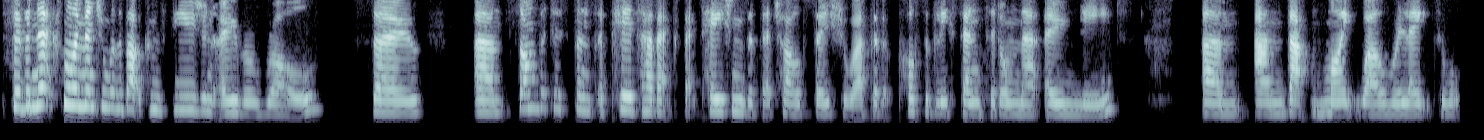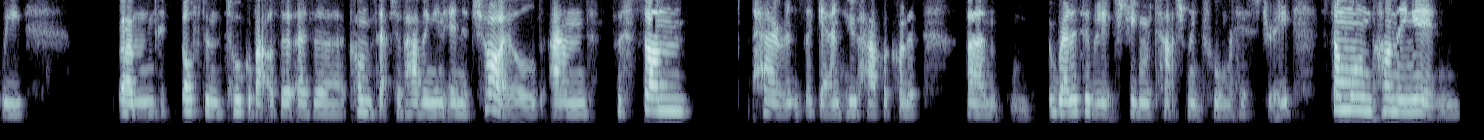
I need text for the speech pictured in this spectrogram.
so the next one I mentioned was about confusion over role. So um, some participants appeared to have expectations of their child's social worker that possibly centered on their own needs. Um, and that might well relate to what we um, often talk about as a, as a concept of having an inner child. And for some parents, again, who have a kind of um, relatively extreme attachment trauma history, someone coming in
